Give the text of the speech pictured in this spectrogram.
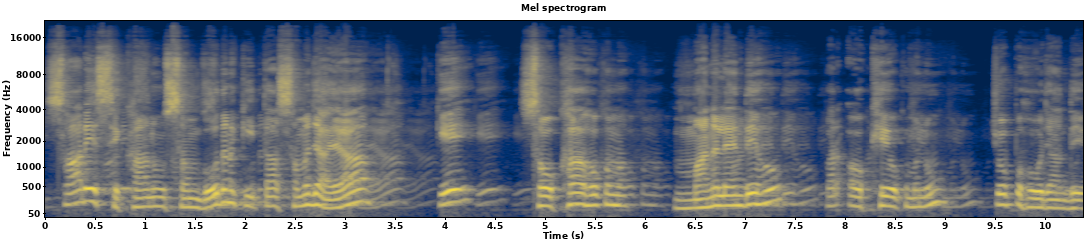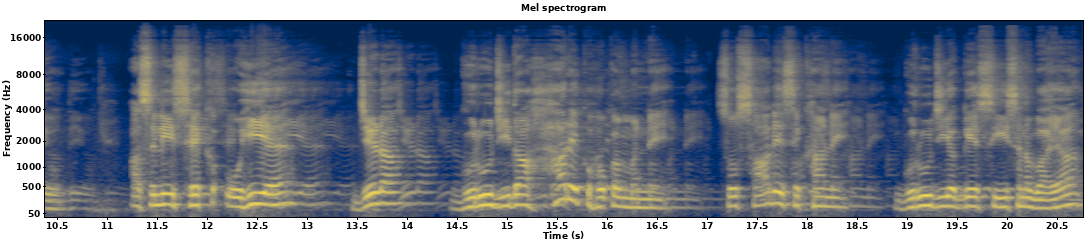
ਸਾਰੇ ਸਿੱਖਾਂ ਨੂੰ ਸੰਬੋਧਨ ਕੀਤਾ, ਸਮਝਾਇਆ ਕਿ ਸੌਖਾ ਹੁਕਮ ਮੰਨ ਲੈਂਦੇ ਹੋ, ਪਰ ਔਖੇ ਹੁਕਮ ਨੂੰ ਚੁੱਪ ਹੋ ਜਾਂਦੇ ਹੋ। ਅਸਲੀ ਸਿੱਖ ਉਹੀ ਹੈ ਜਿਹੜਾ ਗੁਰੂ ਜੀ ਦਾ ਹਰ ਇੱਕ ਹੁਕਮ ਮੰਨੇ। ਸੋ ਸਾਰੇ ਸਿੱਖਾਂ ਨੇ ਗੁਰੂ ਜੀ ਅੱਗੇ ਸੀਸ ਨਵਾਇਆ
